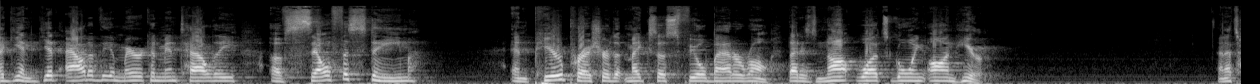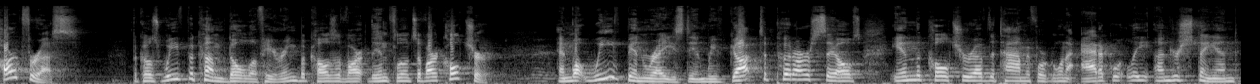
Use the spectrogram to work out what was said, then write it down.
Again, get out of the American mentality of self esteem and peer pressure that makes us feel bad or wrong. That is not what's going on here. And that's hard for us because we've become dull of hearing because of our, the influence of our culture and what we've been raised in. We've got to put ourselves in the culture of the time if we're going to adequately understand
